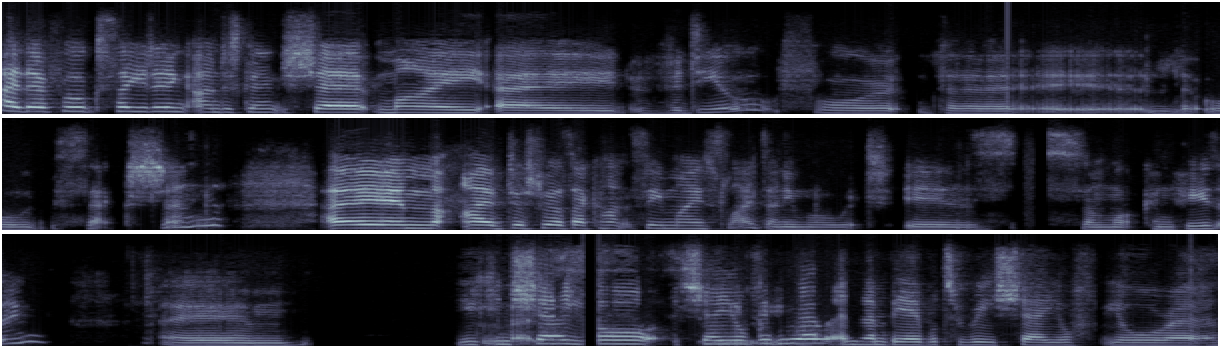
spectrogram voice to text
Hi there, folks. How you doing? I'm just going to share my uh, video for the little section. Um, I've just realized I can't see my slides anymore, which is somewhat confusing. Um, you can share your share your video and then be able to reshare your your uh,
